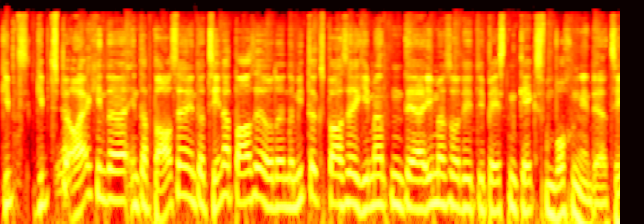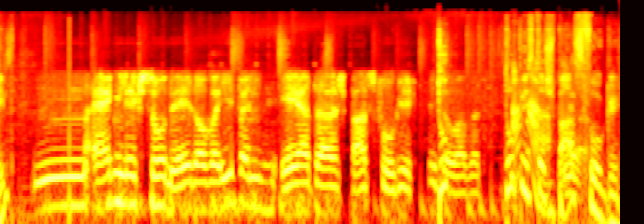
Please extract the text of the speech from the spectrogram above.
Gibt's, gibt's bei euch in der, in der Pause, in der Zehnerpause oder in der Mittagspause jemanden, der immer so die, die besten Gags vom Wochenende erzählt? Hm, eigentlich so nicht, aber ich bin eher der Spaßvogel in der Arbeit. Du bist Ah. der Spaßvogel.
